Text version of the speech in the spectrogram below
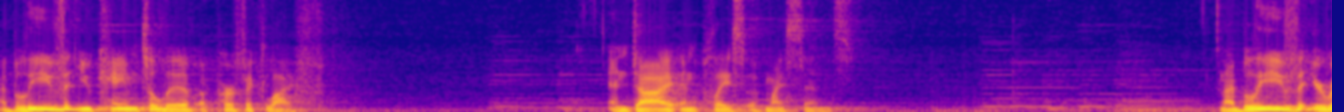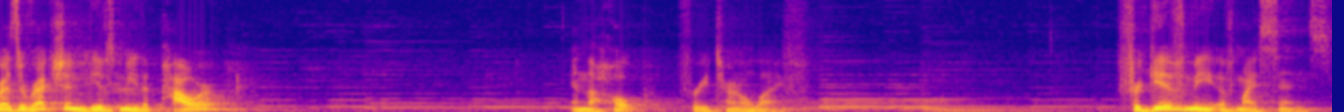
I believe that you came to live a perfect life and die in place of my sins. And I believe that your resurrection gives me the power and the hope for eternal life. Forgive me of my sins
